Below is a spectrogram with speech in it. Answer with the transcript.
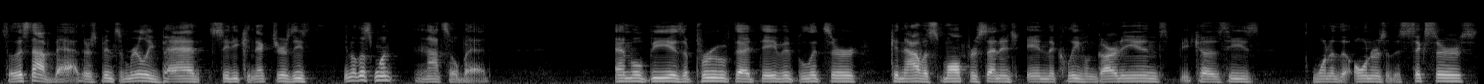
So that's not bad. There's been some really bad City Connect jerseys. You know this one? Not so bad. MLB has approved that David Blitzer can have a small percentage in the Cleveland Guardians because he's one of the owners of the Sixers.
